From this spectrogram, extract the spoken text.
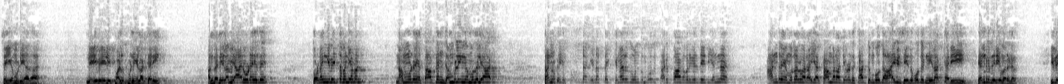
செய்ய முடியாதா? நெய்வேலி பழுப்பு நிலக்கரி. அந்த நிலம் யாருடையது? தொடங்கி வைத்தவன் எவன்? நம்முடைய தாத்தன் ஜம்புலிங்க முதலியார். தன்னுடைய சொந்த நிலத்தை கிணறு தோண்டும் போது கருப்பாக வருகிறது. இது என்ன? அன்றைய முதல்வர் ஐயா காமராஜரோடு காட்டும் போது ஆய்வு செய்த போது நிலக்கரி என்று தெரிய வருகிறது. இது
